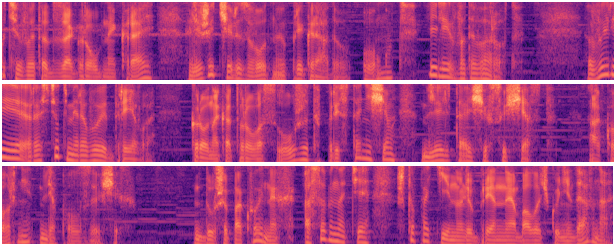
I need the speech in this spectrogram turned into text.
Путь в этот загробный край лежит через водную преграду, омут или водоворот. В Ирии растет мировое древо, крона которого служит пристанищем для летающих существ, а корни для ползающих. Души покойных, особенно те, что покинули бренную оболочку недавно,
